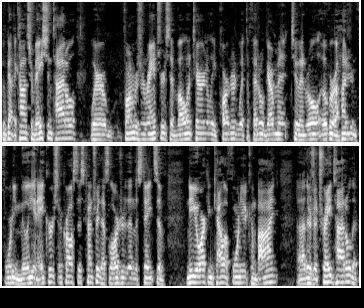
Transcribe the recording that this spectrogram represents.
We've got the conservation title where farmers and ranchers have voluntarily partnered with the federal government to enroll over 140 million acres across this country. That's larger than the states of New York and California combined. Uh, there's a trade title that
